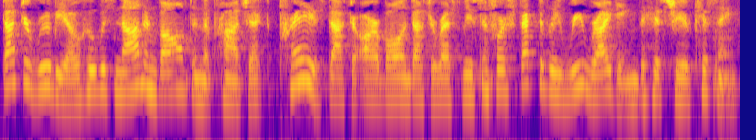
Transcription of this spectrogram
Dr. Rubio, who was not involved in the project, praised Dr. Arboll and Dr. Rasmussen for effectively rewriting the history of kissing.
